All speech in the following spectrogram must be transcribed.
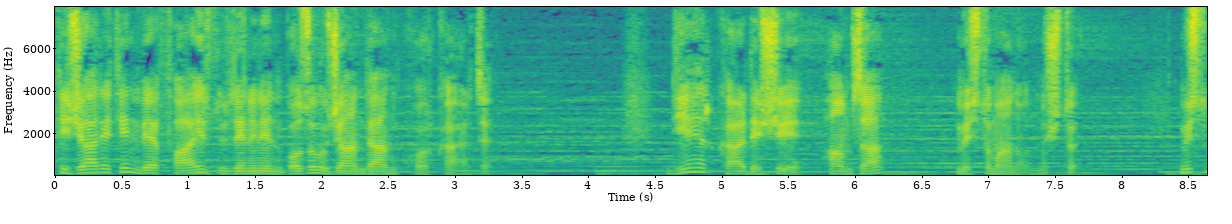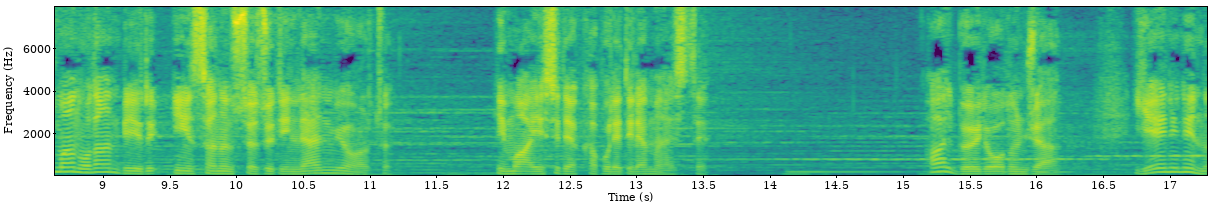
ticaretin ve faiz düzeninin bozulacağından korkardı. Diğer kardeşi Hamza, Müslüman olmuştu. Müslüman olan bir insanın sözü dinlenmiyordu. Himayesi de kabul edilemezdi. Hal böyle olunca yeğeninin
